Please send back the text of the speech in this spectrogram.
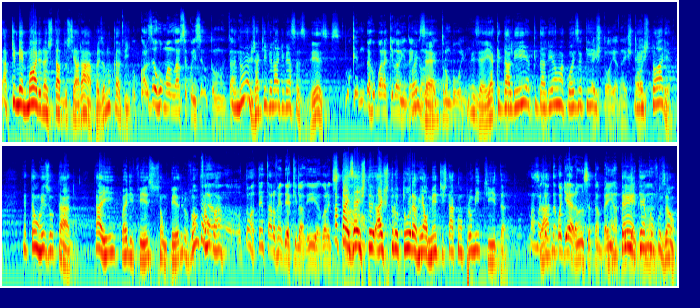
aqui memória no estado do Ceará, rapaz, eu nunca vi. O Coliseu Romano lá você conheceu, Tom? Não, tá? Não, eu já tive lá diversas vezes. Por que não derrubaram aquilo ainda, hein, Pois Tom? é. Trombolho. Pois é, e aqui dali, aqui dali é uma coisa que. É história, né? É História. história. Então, o resultado. Está aí o edifício, São Pedro, vão derrubar. É, Tom, tentaram vender aquilo ali, agora Rapaz, a, estru- a estrutura realmente está comprometida. Não, mas é sabe? o negócio de herança também. a briga Tem, é tem a confusão.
